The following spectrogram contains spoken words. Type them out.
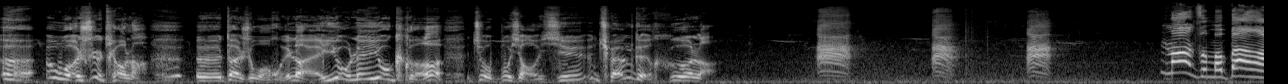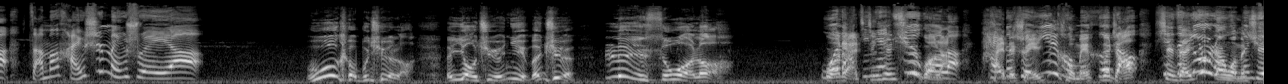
呃呃，我是挑了，呃，但是我回来又累又渴，就不小心全给喝了。啊啊啊！那怎么办啊？咱们还是没水呀。我可不去了，要去你们去，累死我了。我俩今天去过了，抬的水一口没喝着，现在又让我们去。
